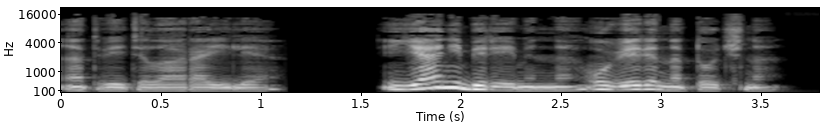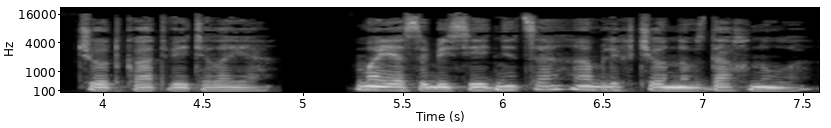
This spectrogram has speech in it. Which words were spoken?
ответила Араилия. Я не беременна, уверена точно, четко ответила я. Моя собеседница облегченно вздохнула.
